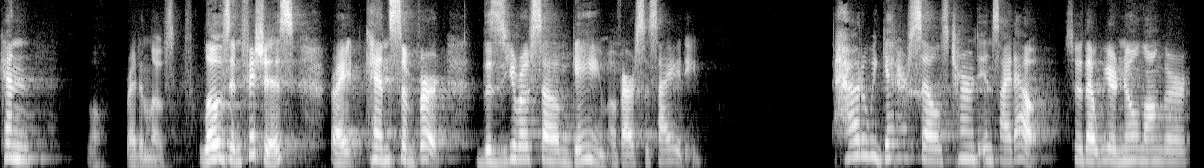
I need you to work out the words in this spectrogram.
can, well, bread and loaves, loaves and fishes, right, can subvert the zero sum game of our society how do we get ourselves turned inside out so that we are no longer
